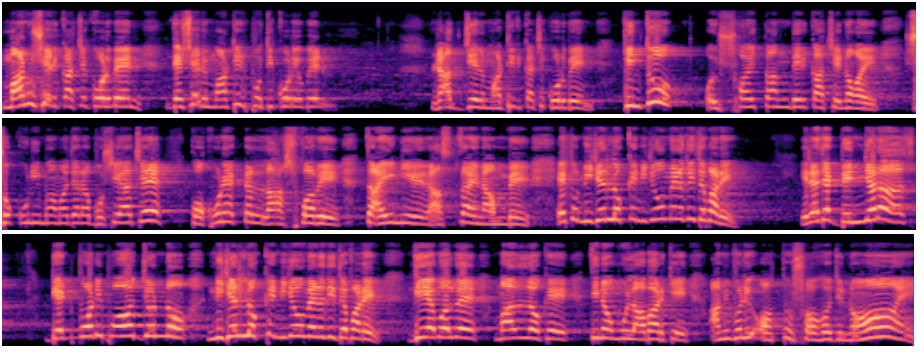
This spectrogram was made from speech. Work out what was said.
মানুষের কাছে করবেন, দেশের মাটির প্রতি করবেন, রাজ্যের মাটির কাছে করবেন। কিন্তু ওই শয়তানদের কাছে নয়। শকুনি মামা যারা বসে আছে, কখন একটা লাশ পাবে, তাই নিয়ে রাস্তায় নামবে। এ তো নিজের লোককে নিজেও মেরে দিতে পারে। এরা যা ডেঞ্জারাস ডেড বডি পাওয়ার জন্য নিজের লোককে নিজেও মেরে দিতে পারে। দিয়ে বলবে, মাল লোকে, তৃণমূল আবারকে। আমি বলি, অত সহজ নয়।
